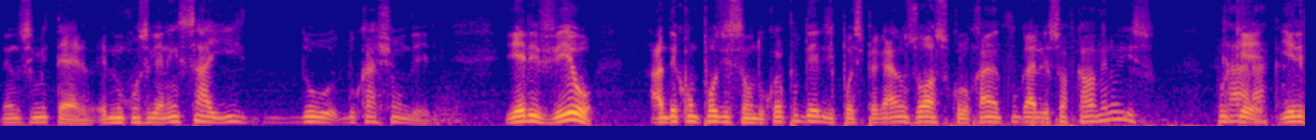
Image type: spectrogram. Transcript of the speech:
dentro do cemitério. Ele não conseguia nem sair do, do caixão dele. E ele viu a decomposição do corpo dele, depois pegaram os ossos, colocaram em outro lugar, ele só ficava vendo isso. Por quê? E ele,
